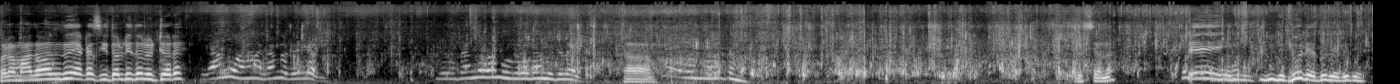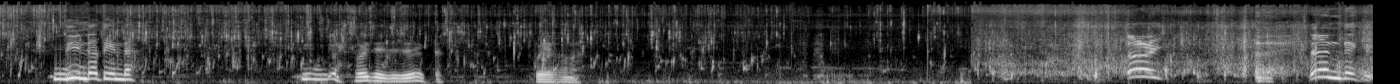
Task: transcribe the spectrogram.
ওটা মাঝে মাঝে তুই একটা শীতল টিতল উঠে রে। হ্যাঁ বুঝছে না? এই দুটে দুটে দুটে তিনটা তিনটা। ওই যে এই যে, এই যে একটা। ওই এখন? এই! দেন দেখি।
